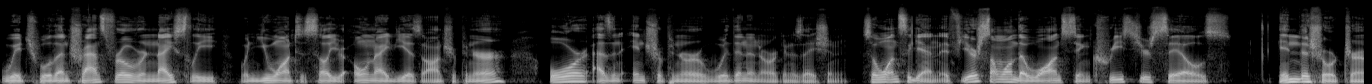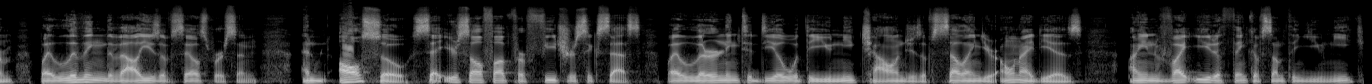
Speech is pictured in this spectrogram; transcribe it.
which will then transfer over nicely when you want to sell your own idea as an entrepreneur or as an entrepreneur within an organization. So, once again, if you're someone that wants to increase your sales in the short term by living the values of salesperson and also set yourself up for future success by learning to deal with the unique challenges of selling your own ideas, I invite you to think of something unique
